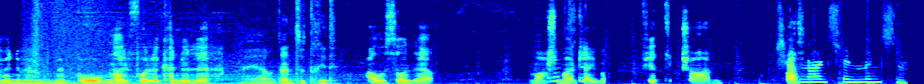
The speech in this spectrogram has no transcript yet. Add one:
Ja, wenn du mit, mit dem Bogen halt volle Kanüle Naja, und dann zu dritt. ausholst, ja. Machst du mal gleich mal 40 Schaden. Ich Was? habe 19 Münzen.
